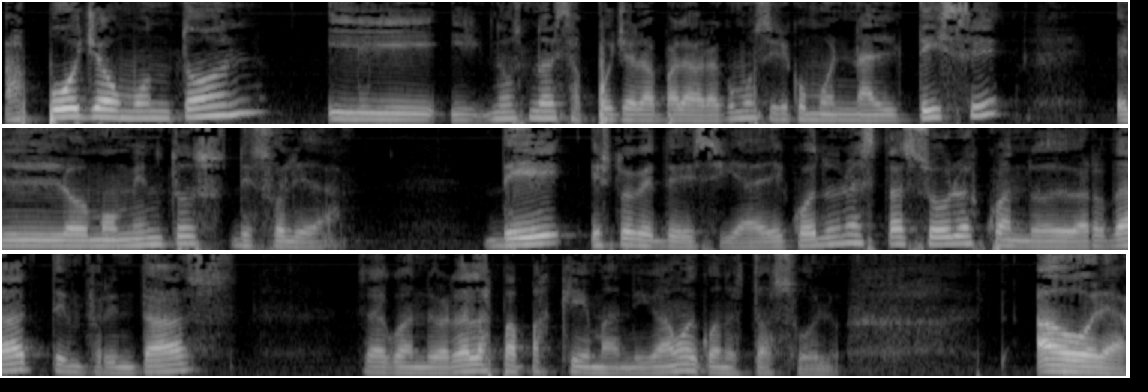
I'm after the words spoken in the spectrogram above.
apoya un montón y, y no, no es apoya la palabra, ¿cómo sería? Como enaltece en los momentos de soledad de esto que te decía, de cuando uno está solo es cuando de verdad te enfrentás, o sea, cuando de verdad las papas queman, digamos, y cuando estás solo. Ahora,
